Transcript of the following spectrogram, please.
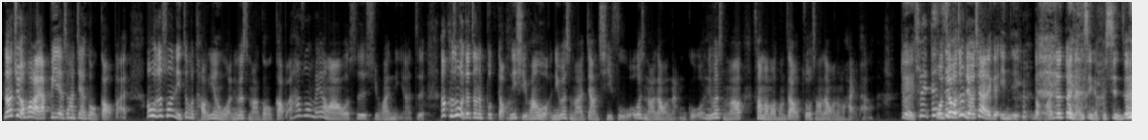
然后结果后来要毕业的时候，他竟然跟我告白，然后我就说，你这么讨厌我，你为什么要跟我告白？他说没有啊，我是喜欢你啊，这。然后可是我就真的不懂，你喜欢我，你为什么要这样欺负我？为什么要让我难过？你为什么要放毛毛虫在我桌上，让我那么害怕？对，所以我觉得我就留下了一个阴影，你懂吗？就是对男性的不信任，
